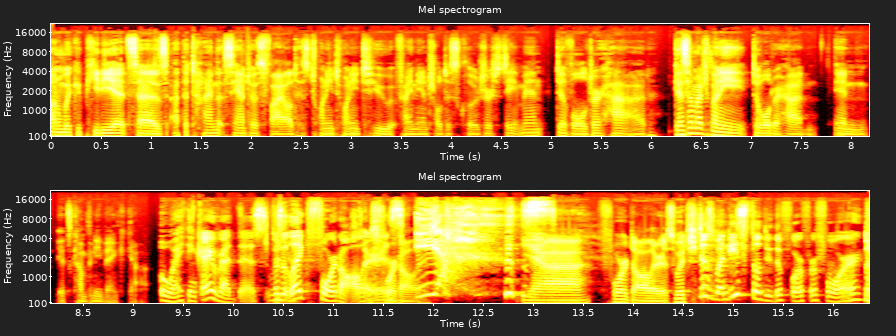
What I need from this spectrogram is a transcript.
On Wikipedia, it says at the time that Santos filed his 2022 financial disclosure statement, Devolder had guess how much money Devolder had in its company bank account? Oh, I think I read this. Was Did it you? like four dollars? It's $4. Yeah. Yeah, four dollars. Which Does Wendy's still do the four for four?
